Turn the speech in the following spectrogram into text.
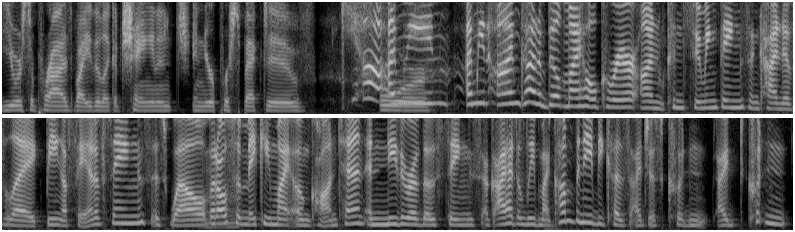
You were surprised by either like a change in your perspective Yeah, I mean, I mean, I'm kind of built my whole career on consuming things and kind of like being a fan of things as well, but also mm-hmm. making my own content. And neither of those things, like, I had to leave my company because I just couldn't, I couldn't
